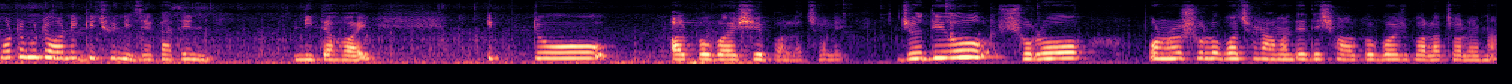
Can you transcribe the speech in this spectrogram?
মোটামুটি অনেক কিছু নিজের কাছে নিতে হয়। একটু অল্প বয়সে বলা চলে। যদিও ষোলো পনেরো ষোলো বছর আমাদের দেশে অল্প বয়স বলা চলে না।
